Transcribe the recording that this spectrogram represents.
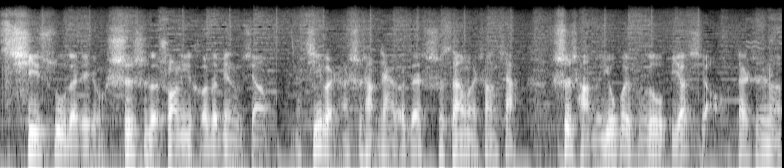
七速的这种湿式的双离合的变速箱，基本上市场价格在十三万上下。市场的优惠幅度比较小，但是呢，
